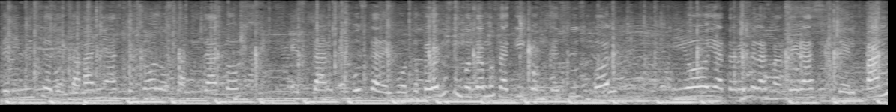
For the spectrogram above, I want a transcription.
del inicio de campañas, que todos los candidatos están en busca del voto. Pero hoy nos encontramos aquí con Jesús Paul y hoy a través de las banderas del PAN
